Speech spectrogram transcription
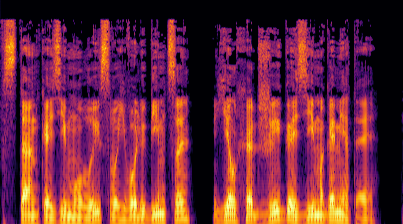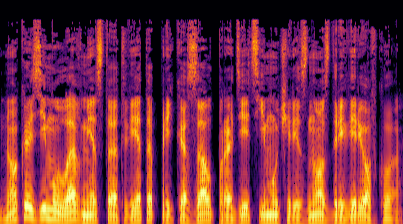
в стан Казимулы своего любимца Елхаджи Гази Магомета. Но Казимула вместо ответа приказал продеть ему через ноздри веревку,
